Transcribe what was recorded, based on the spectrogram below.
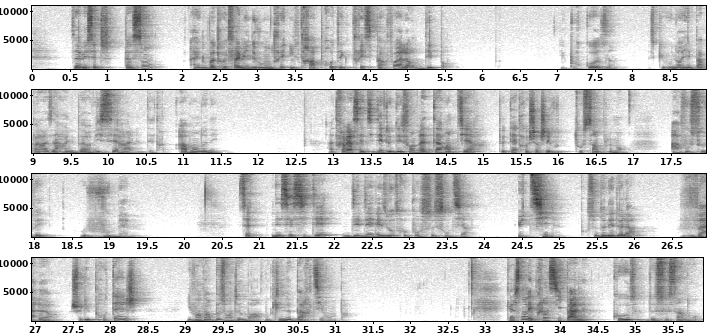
vous avez cette façon avec votre famille de vous montrer ultra protectrice, parfois à leur dépens. Et pour cause, est-ce que vous n'auriez pas par hasard une peur viscérale d'être abandonné? À travers cette idée de défendre la terre entière, peut-être cherchez-vous tout simplement à vous sauver vous-même. Cette nécessité d'aider les autres pour se sentir utile, pour se donner de la valeur. Je les protège. Ils vont avoir besoin de moi, donc ils ne partiront pas. Quelles sont les principales causes de ce syndrome?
